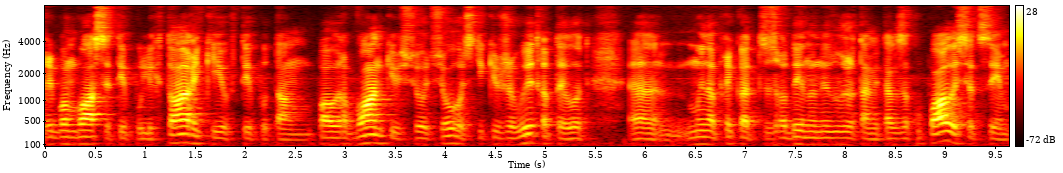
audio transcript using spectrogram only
прибамбаси, типу ліхтариків, типу там пауербанків, всього цього, стільки вже витратили. От, е, ми, наприклад, з родиною не дуже там і так закупалися цим.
